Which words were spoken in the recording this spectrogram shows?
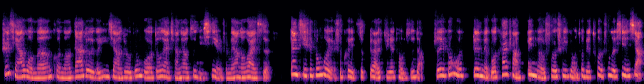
之前我们可能大家都有一个印象，就是中国都在强调自己吸引什么样的外资，但其实中国也是可以自对外直接投资的。所以中国对美国开厂，并没有说是一种特别特殊的现象，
